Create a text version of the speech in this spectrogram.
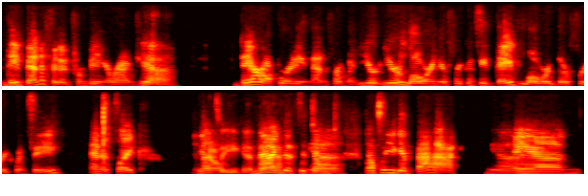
they've benefited from being around you Yeah. they're operating then from you're you're lowering your frequency they've lowered their frequency and it's like And you that's know, what you get back. magnets that yeah. don't that's what you get back Yeah. and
